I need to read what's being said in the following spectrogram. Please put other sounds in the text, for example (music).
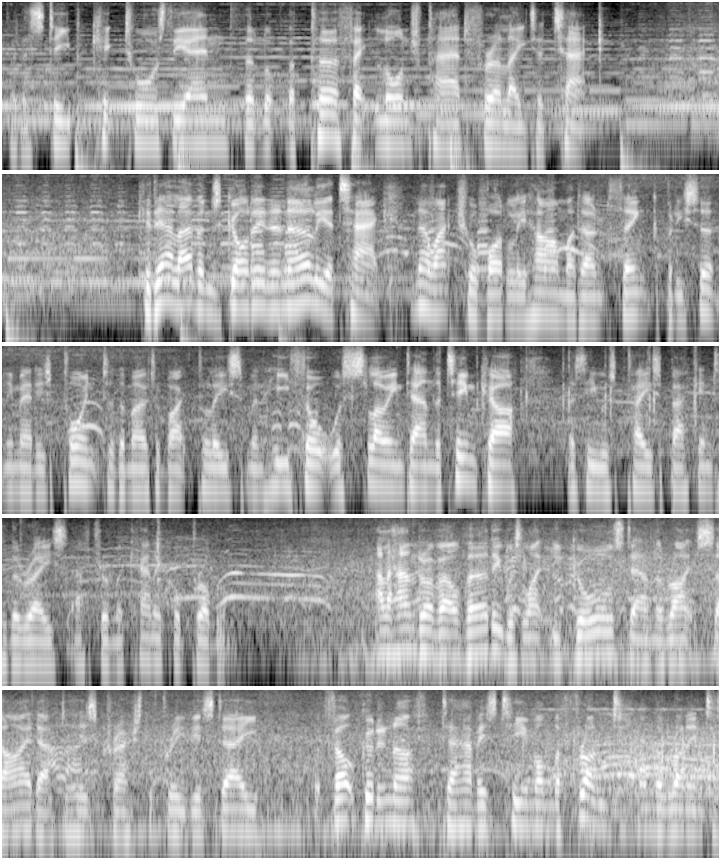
with a steep kick towards the end that looked the perfect launch pad for a late attack. Cadel Evans got in an early attack. No actual bodily harm, I don't think, but he certainly made his point to the motorbike policeman he thought was slowing down the team car as he was paced back into the race after a mechanical problem. Alejandro Valverde was likely gauze down the right side after his crash the previous day, but felt good enough to have his team on the front on the run into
